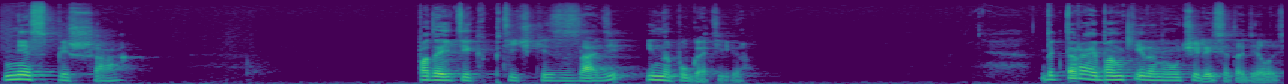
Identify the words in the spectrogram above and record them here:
не спеша, подойти к птичке сзади и напугать ее. Доктора и банкиры научились это делать.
